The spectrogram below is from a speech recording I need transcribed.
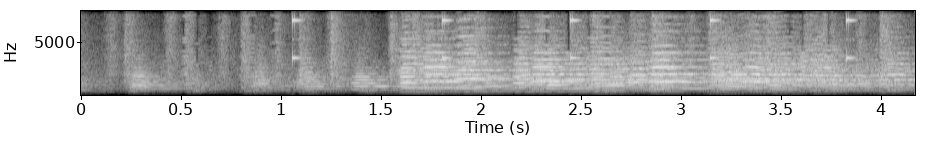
Thank you.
